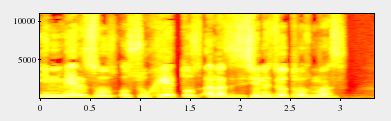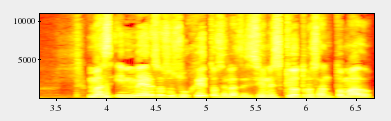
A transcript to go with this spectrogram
inmersos o sujetos a las decisiones de otros más. Más inmersos o sujetos a las decisiones que otros han tomado.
